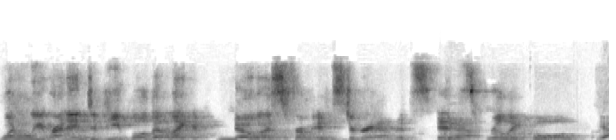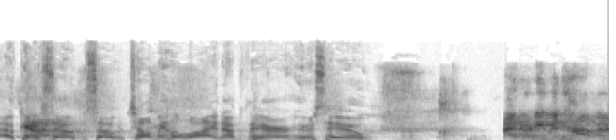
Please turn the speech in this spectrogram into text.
when we run into people that like know us from instagram it's it's Yeah. really cool yeah. Okay. Yeah. So so tell me the lineup there. Who's who? I don't even have them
